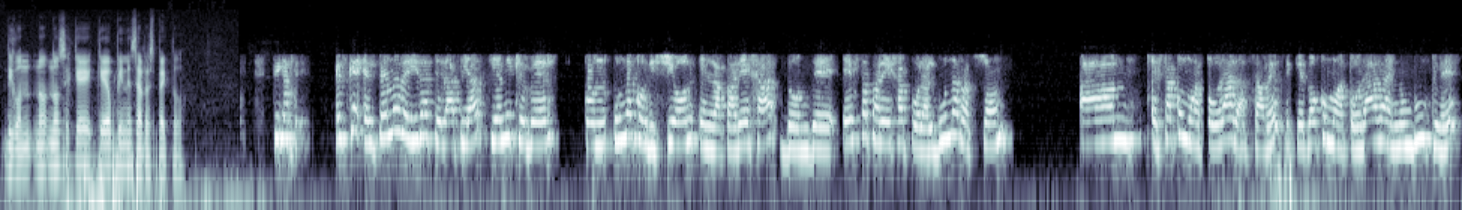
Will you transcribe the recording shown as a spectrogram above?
Digo, no, no sé qué, qué opinas al respecto. Fíjate, es que el tema de ir a terapia tiene que ver con una condición en la pareja donde esta pareja por alguna razón está como atorada, ¿sabes? Se quedó como atorada en un bucle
